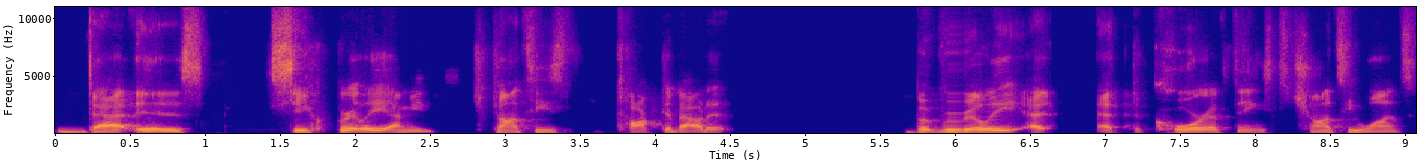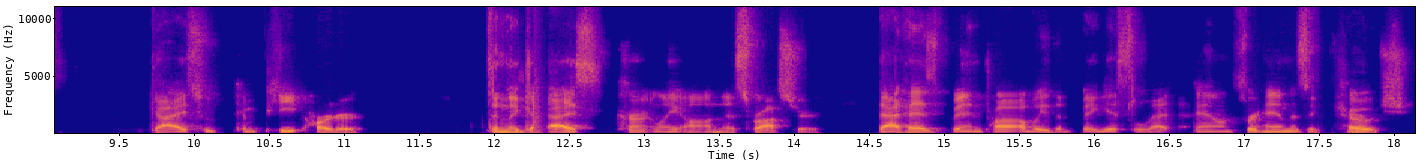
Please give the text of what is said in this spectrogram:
That is secretly. I mean, Chauncey's talked about it, but really, at at the core of things, Chauncey wants guys who compete harder than the guys currently on this roster. That has been probably the biggest letdown for him as a coach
